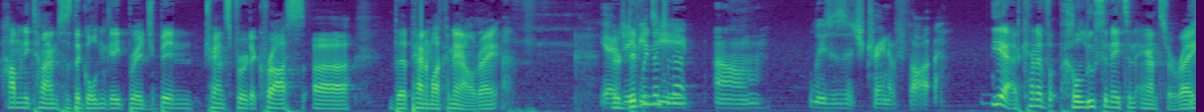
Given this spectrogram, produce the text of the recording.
"How many times has the Golden Gate Bridge been transferred across uh, the Panama Canal?" Right? Yeah, Or GPT did we mention that? um loses its train of thought. Yeah, it kind of hallucinates an answer, right?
